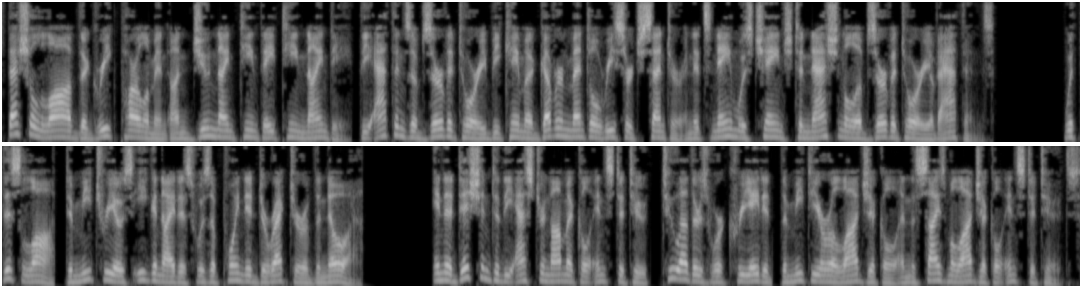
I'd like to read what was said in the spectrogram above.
special law of the Greek Parliament on June 19, 1890, the Athens Observatory became a governmental research centre and its name was changed to National Observatory of Athens. With this law, Demetrios Eginitis was appointed director of the NOAA. In addition to the Astronomical Institute, two others were created, the Meteorological and the Seismological Institutes.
